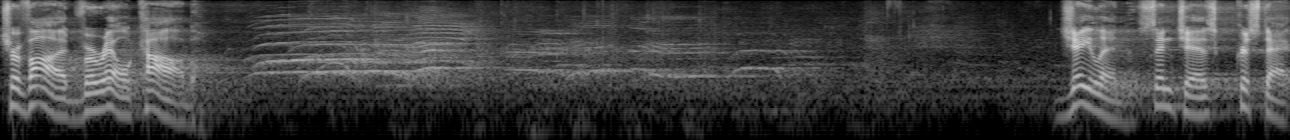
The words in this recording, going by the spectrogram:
Travad Varel Cobb. Jalen Sanchez Christak.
